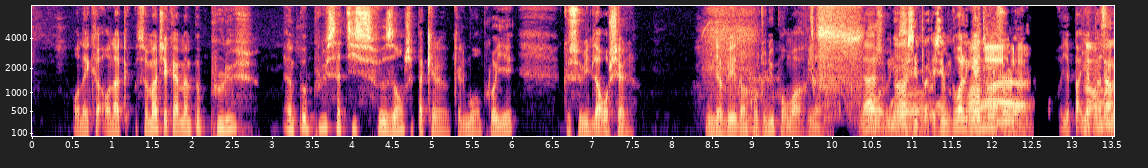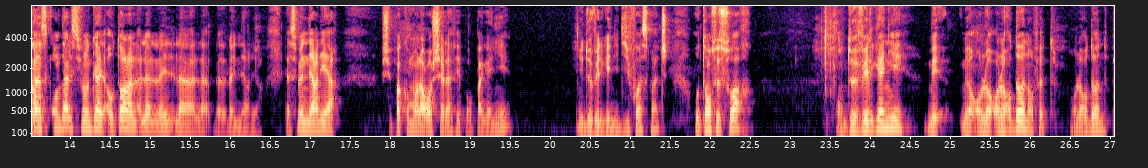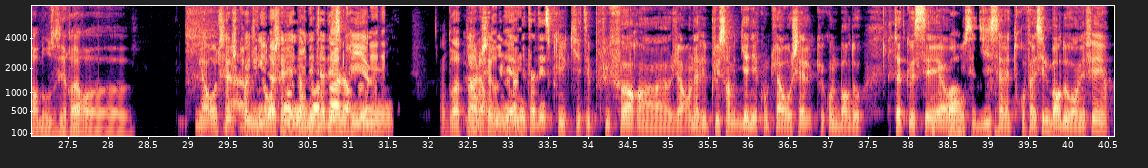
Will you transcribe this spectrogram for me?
on est, on a ce match est quand même un peu plus un peu plus satisfaisant, je sais pas quel, quel mot employer, que celui de La Rochelle où il y avait dans le contenu pour moi rien. Là, Oh, je me non, dis, j'ai pas- on doit le gagner. celui-là. Il n'y a pas, il y a Non, pas, un scandale si on le gagne. Autant la- la- l'année dernière. La semaine dernière, je sais pas comment La Rochelle a fait pour pas gagner. Ils devaient le gagner dix fois ce match. Autant ce soir, on devait le gagner. Mais, mais on, leur, on leur donne en fait. On leur donne par nos erreurs. euh, La Rochelle, je Ah crois oui, que La Rochelle, un doit état d'esprit. euh, donner- On doit pas La Rochelle, donner. un état d'esprit qui était plus fort. euh, genre, on avait plus envie de gagner contre La Rochelle que contre Bordeaux. Peut-être que c'est, euh, on s'est dit, ça va être trop facile Bordeaux, en effet. hein.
